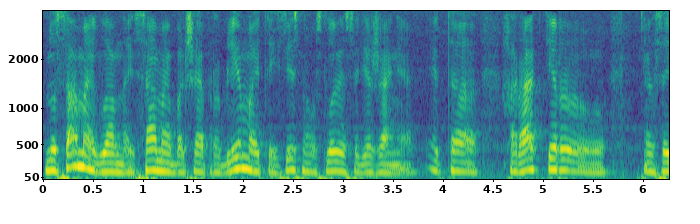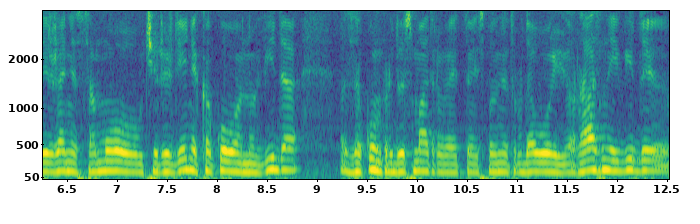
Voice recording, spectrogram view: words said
Но самое главное, самая большая проблема, это, естественно, условия содержания. Это характер содержания самого учреждения, какого оно вида, Закон предусматривает исполнение трудовой разные виды э,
